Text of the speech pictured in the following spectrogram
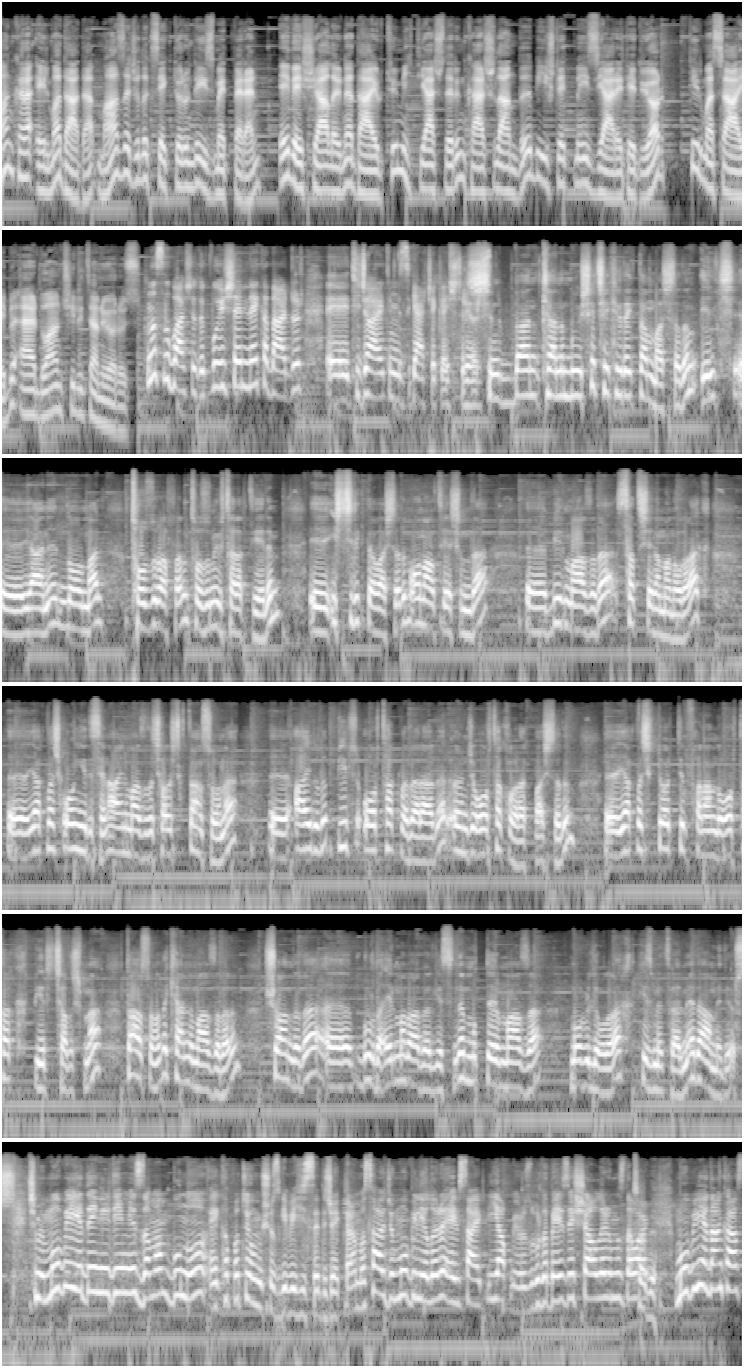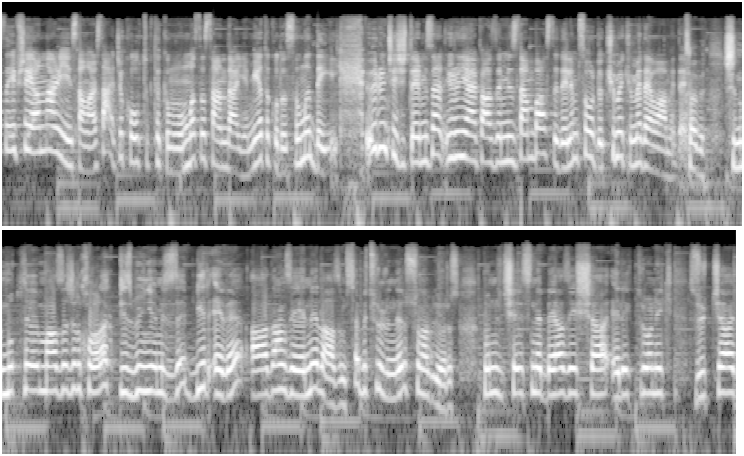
Ankara Elmadağ'da mağazacılık sektöründe hizmet veren, ev eşyalarına dair tüm ihtiyaçların karşılandığı bir işletmeyi ziyaret ediyor, firma sahibi Erdoğan Çil'i tanıyoruz. Nasıl başladık? Bu işe ne kadardır e, ticaretimizi gerçekleştiriyoruz? Şimdi ben kendim bu işe çekirdekten başladım. İlk e, yani normal tozlu rafların tozunu yutarak diyelim. E, işçilikle başladım. 16 yaşımda e, bir mağazada satış elemanı olarak e, yaklaşık 17 sene aynı mağazada çalıştıktan sonra e, ayrılıp bir ortakla beraber önce ortak olarak başladım. E, yaklaşık 4 yıl falan da ortak bir çalışma. Daha sonra da kendi mağazalarım. Şu anda da e, burada Elmadağ bölgesinde Mutlu Ev Mağaza mobilya olarak hizmet vermeye devam ediyoruz. Şimdi mobilya denildiğimiz zaman bunu e, kapatıyormuşuz gibi hissedecekler ama sadece mobilyaları ev sahipliği yapmıyoruz. Burada beyaz eşyalarımız da var. Tabii. Mobilyadan kastı hep şey anlar ya insanlar. Sadece koltuk takımı mı, masa sandalye mi, yatak odası mı değil. Ürün çeşitlerimizden, ürün yelpazemizden bahsedelim. Sonra da küme küme devam edelim. Tabii. Şimdi Mutlu Ev mağazacılık olarak biz bünyemizde bir eve A'dan Z'ye ne lazımsa bütün ürünleri sunabiliyoruz. Bunun içerisinde beyaz eşya, elektronik,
